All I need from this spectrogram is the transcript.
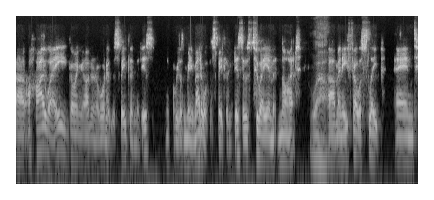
uh, a highway going. I don't know what the speed limit is. It probably doesn't really matter what the speed limit is. It was two a.m. at night, Wow. um, and he fell asleep. And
